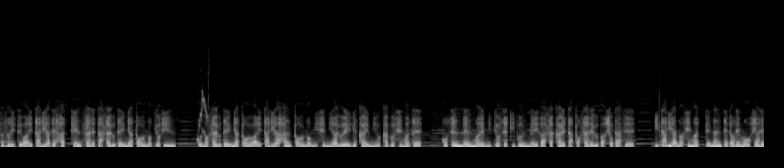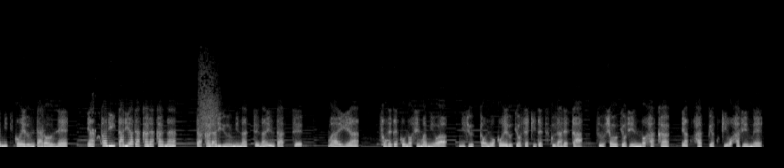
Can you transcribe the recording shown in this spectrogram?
続いてはイタリアで発見されたサルデーニャ島の巨人。このサルデーニャ島はイタリア半島の西にあるエーゲ海に浮かぶ島で、5000年前に巨石文明が栄えたとされる場所だぜ。イタリアの島ってなんでどれもオシャレに聞こえるんだろうね。やっぱりイタリアだからかな？だから理由になってないんだって。まあいいや。それでこの島には、20トンを超える巨石で作られた、通称巨人の墓、約800基をはじめ、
